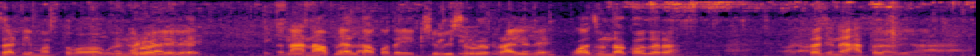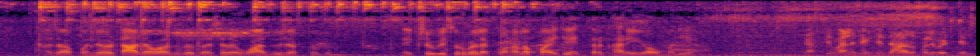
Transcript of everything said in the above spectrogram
साठी मस्त बाबा घुंगरू आलेले आहेत. नाना आपल्याला दाखवतं एकशे वीस रुपये प्राईस आहे. वाजून दाखव जरा. तशी नाही हातामध्ये हा. असं आपण जेव्हा टाल्या वाजवतो तशा वाजवू शकता तुम्ही. एकशे वीस रुपयाला कोणाला पाहिजे तर खारीगावमध्ये या. जास्ती दहा रुपयाला भेटेल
